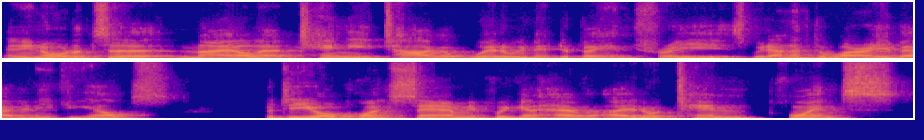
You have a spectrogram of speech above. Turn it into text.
And in order to nail our 10 year target, where do we need to be in three years? We don't have to worry about anything else. But to your point, Sam, if we can have eight or 10 points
